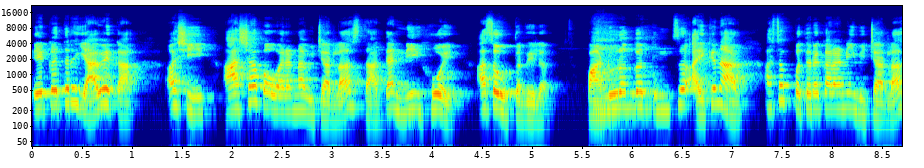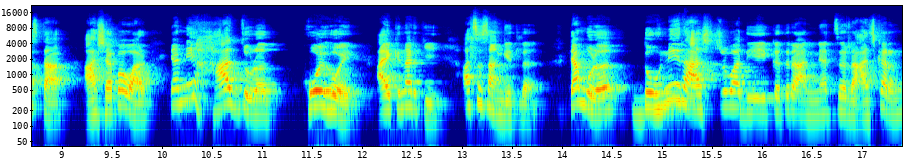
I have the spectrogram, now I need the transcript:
एकत्र यावे का अशी आशा पवारांना विचारलं असता त्यांनी होय असं उत्तर दिलं. पांडुरंग तुमचं ऐकणार असं पत्रकारांनी विचारलं असता आशा पवार यांनी हात जोडत होय होय ऐकणार की असं सांगितलं. त्यामुळं दोन्ही राष्ट्रवादी एकत्र आणण्याचं राजकारण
